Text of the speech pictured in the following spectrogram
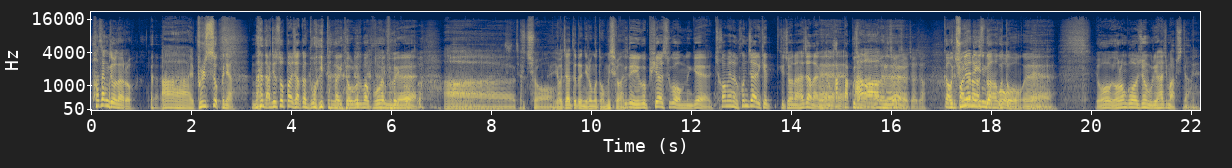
화상 전화로. 아, 불쑥 그냥. 나 낮에 소파에 잠깐 누워 있다가 이렇게 얼굴도 막 부어 있는데. 부어 아, 그쵸. 여자들은 이런 거 너무 싫어하죠. 근데 이거 피할 수가 없는 게 처음에는 혼자 이렇게 그 전화하잖아요. 그냥 네, 확 네. 바꾸잖아요. 아, 화면을. 그렇죠, 그렇죠, 그렇죠. 그러니까 뭐 중요한 얘기인가 하고. 또, 예. 네. 요 요런 거 좀 우리 하지 맙시다. 네.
